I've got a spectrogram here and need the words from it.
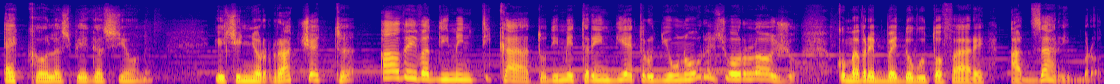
Ecco la spiegazione. Il signor Ratchet aveva dimenticato di mettere indietro di un'ora il suo orologio, come avrebbe dovuto fare a Zaribrod.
